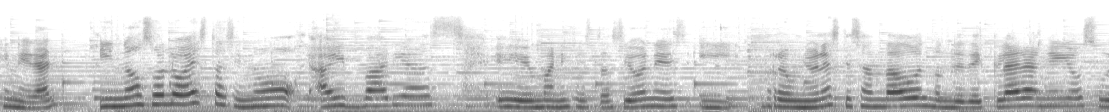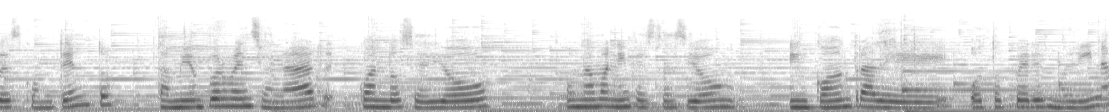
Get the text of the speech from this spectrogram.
general. Y no solo esta, sino hay varias eh, manifestaciones y reuniones que se han dado en donde declaran ellos su descontento. También por mencionar cuando se dio una manifestación en contra de Otto Pérez Molina,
